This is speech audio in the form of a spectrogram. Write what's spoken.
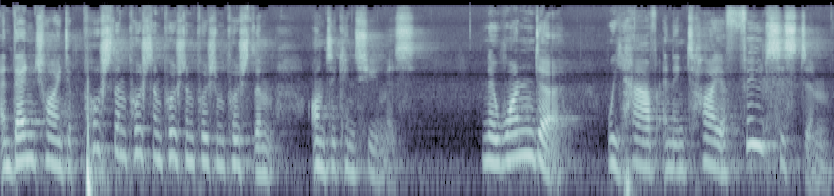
and then trying to push them, push them, push them, push them, push them onto consumers. No wonder we have an entire food system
